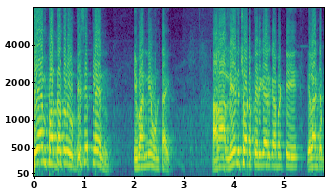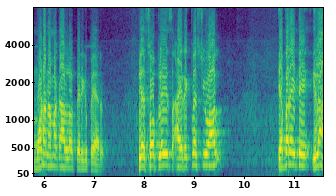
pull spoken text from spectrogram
same పద్ధతులు డిసిప్లిన్ ఇవన్నీ ఉంటాయి. అలా లేని చోట పెరిగారు కాబట్టి ఇలాంటి మూఢనమ్మకాల్లో పెరిగిపోయారు. Play so please I request you all ఎవరైతే ఇలా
